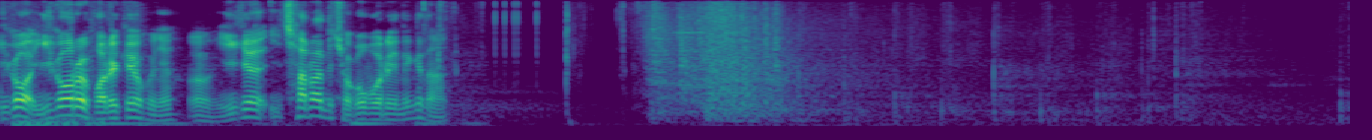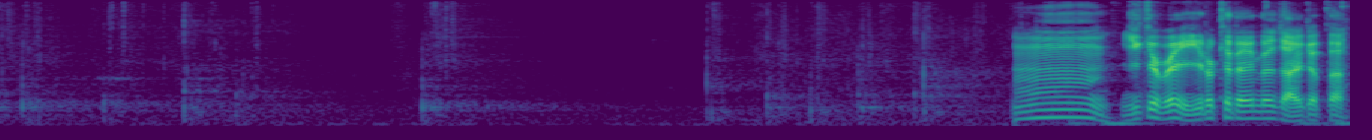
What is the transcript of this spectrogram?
이거 이거를 버릴게요 그냥 어 이게 차라리 저거 버리는 게 나아 음, 이게 왜 이렇게 돼 있는지 알겠다.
